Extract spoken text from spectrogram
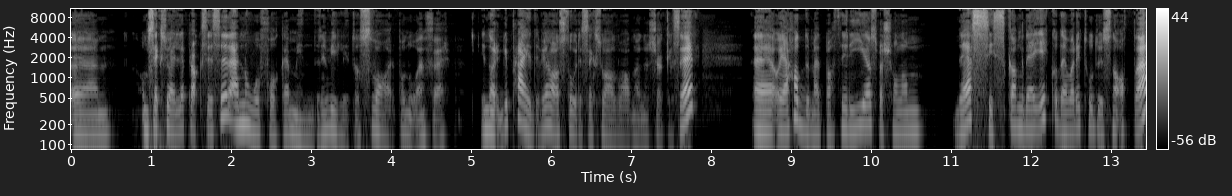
øh, Om seksuelle praksiser er noe folk er mindre villige til å svare på nå enn før. I Norge pleide vi å ha store seksualvaneundersøkelser, eh, og jeg hadde med et batteri av spørsmål om det er sist gang det gikk, og det var i 2008.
